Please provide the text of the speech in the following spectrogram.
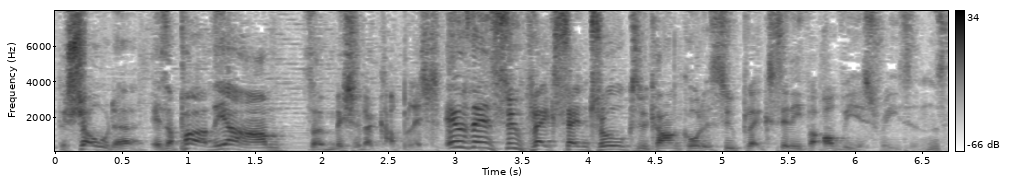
the shoulder is a part of the arm, so mission accomplished. It was then Suplex Central, because we can't call it Suplex City for obvious reasons.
